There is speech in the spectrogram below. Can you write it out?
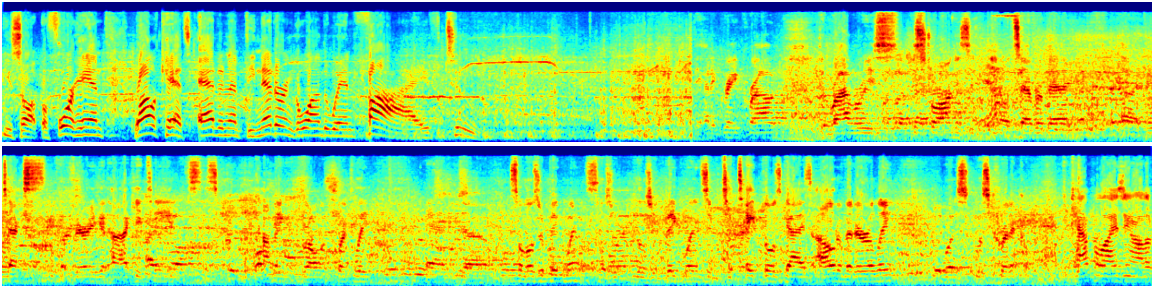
You saw it beforehand. Wildcats add an empty netter and go on to win 5-2 great crowd. The rivalry's as strong as it, you know it's ever been. Uh, Tech's a very good hockey team. It's, it's coming, growing quickly, and uh, so those are big wins. Those are those are big wins, and to take those guys out of it early was was critical. Capitalizing on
